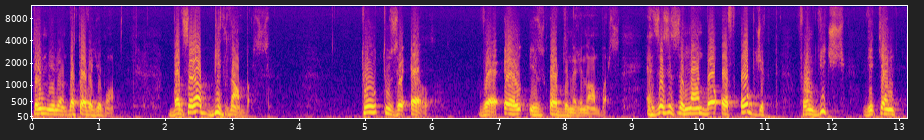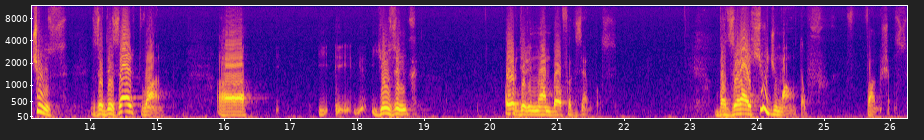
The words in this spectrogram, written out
10 million, whatever you want. But there are big numbers. 2 to the L, where L is ordinary numbers. And this is the number of object from which we can choose the desired one uh, using ordinary number of examples. But there are a huge amount of functions,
